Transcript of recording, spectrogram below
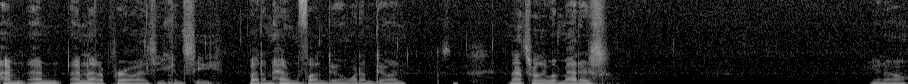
I'm I'm I'm not a pro as you can see, but I'm having fun doing what I'm doing. That's really what matters. You know.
